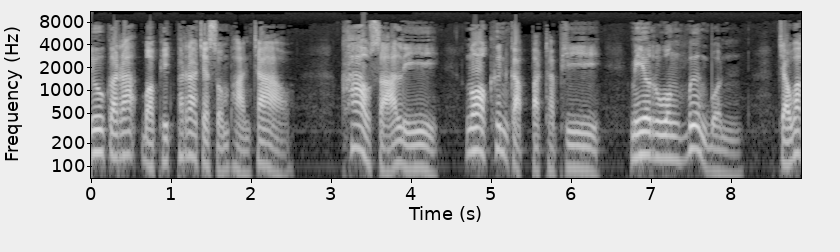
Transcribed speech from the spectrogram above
ดูกระบอพิษพระราชสมภารเจ้า ข้าวสาลีงอกขึ้นกับปัทภีมีรวงเบื้องบน จะว่า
